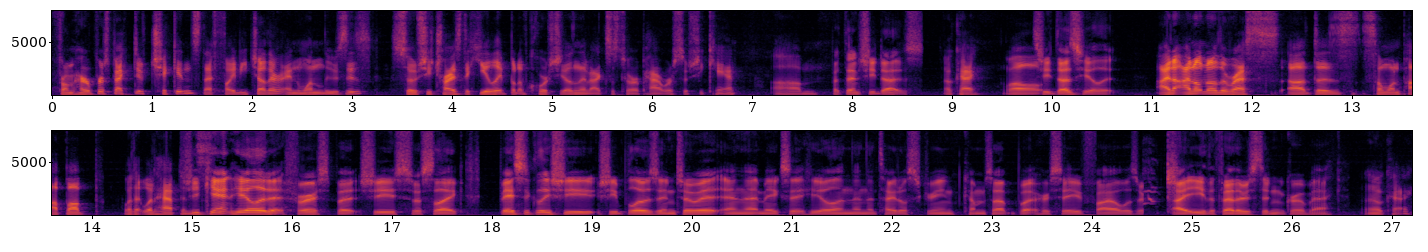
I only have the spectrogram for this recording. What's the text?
from her perspective, chickens that fight each other, and one loses. So she tries to heal it, but of course she doesn't have access to her power, so she can't. Um, But then she does. okay, well, She does heal it. I don't, I don't know the rest. Uh, does someone pop up? What what happens? She can't heal it at first, but she's just like basically she she blows into it and that makes it heal and then the title screen comes up but her save file was i.e. the feathers didn't grow back. Okay.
